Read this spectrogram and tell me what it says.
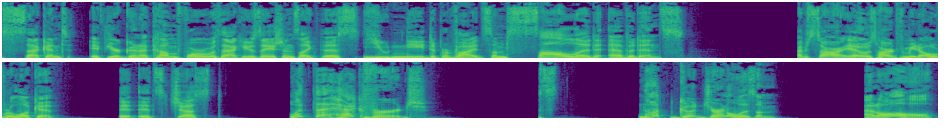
Second, if you're going to come forward with accusations like this, you need to provide some solid evidence. I'm sorry, it was hard for me to overlook it. it it's just, what the heck, Verge? It's not good journalism at all.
